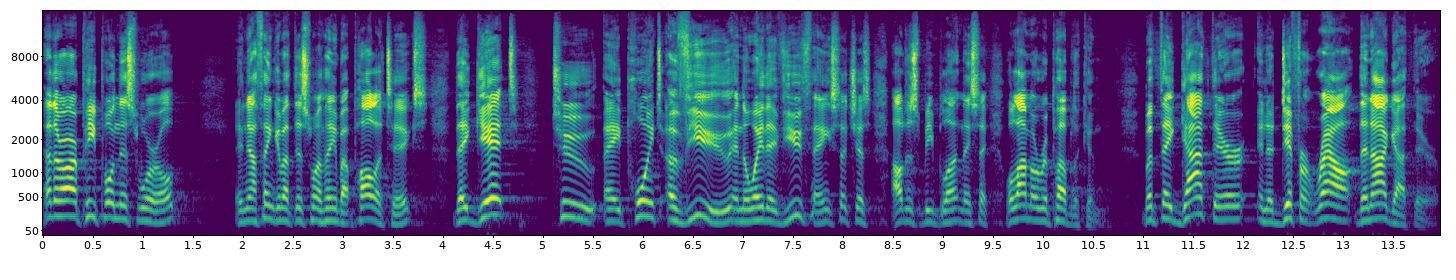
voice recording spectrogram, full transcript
Now, there are people in this world, and I think about this one thing about politics, they get to a point of view and the way they view things, such as, I'll just be blunt, and they say, Well, I'm a Republican. But they got there in a different route than I got there.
